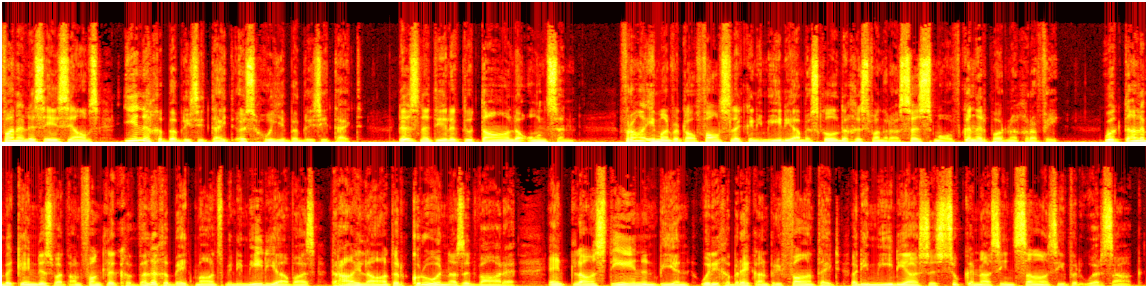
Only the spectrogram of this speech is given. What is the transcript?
Van hulle sê selfs enige publisiteit is goeie publisiteit. Dis natuurlik totale onsin. Vra iemand wat al valslik in die media beskuldig is van rasisme of kinderpornografie. Ook talle bekendes wat aanvanklik gewillige bedmaats met die media was, draai later kroon as dit ware en kla steen en been oor die gebrek aan privaatheid wat die media se soeke na sensasie veroorsaak.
